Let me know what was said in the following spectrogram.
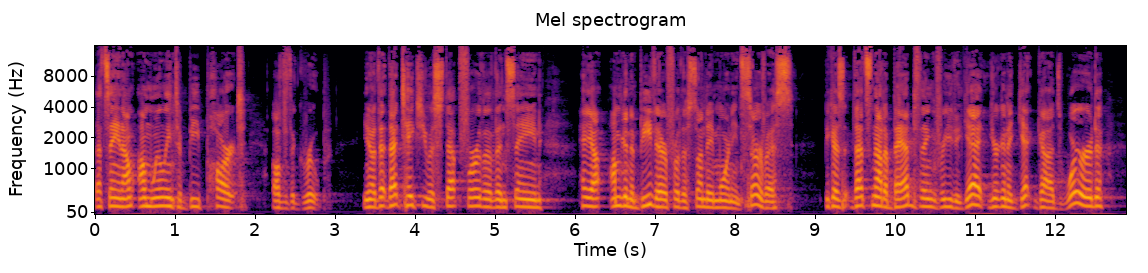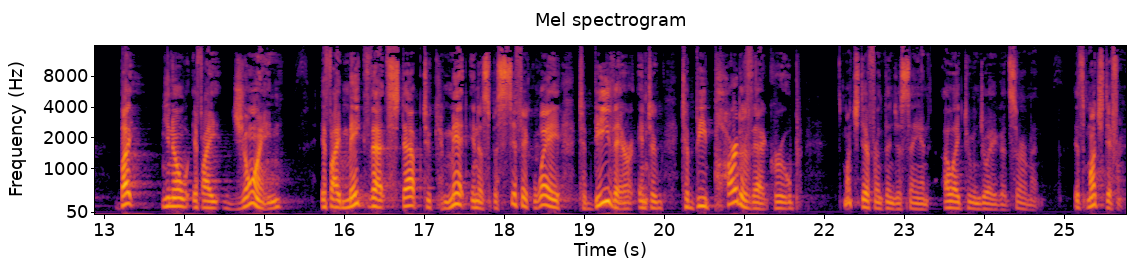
That's saying I'm, I'm willing to be part of the group. You know, that, that takes you a step further than saying, hey, I'm going to be there for the Sunday morning service, because that's not a bad thing for you to get. You're going to get God's word. But, you know, if I join, if I make that step to commit in a specific way to be there and to, to be part of that group, it's much different than just saying, I like to enjoy a good sermon. It's much different.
